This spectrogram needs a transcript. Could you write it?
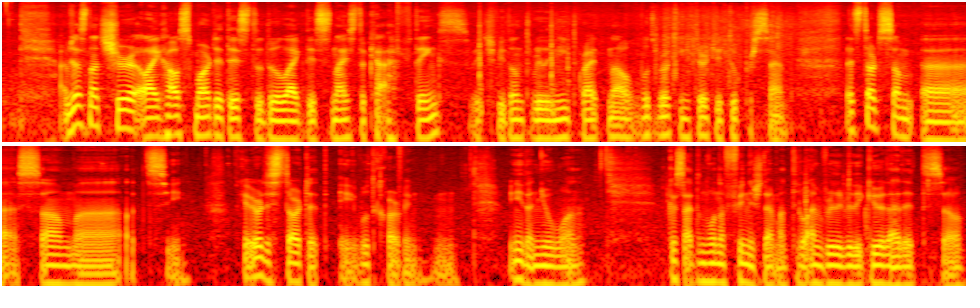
I'm just not sure like how smart it is to do like this nice to have things, which we don't really need right now. Woodworking 32%. Let's start some uh some uh let's see. Okay, we already started a wood carving. Hmm. We need a new one. Because I don't want to finish them until I'm really really good at it, so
